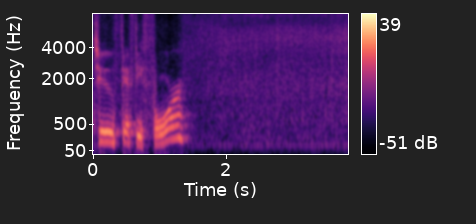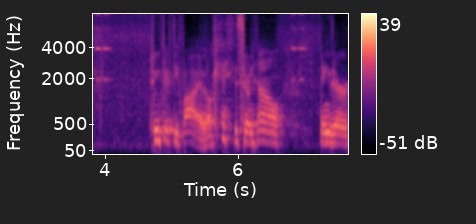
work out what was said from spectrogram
254. 255, okay, so now things are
